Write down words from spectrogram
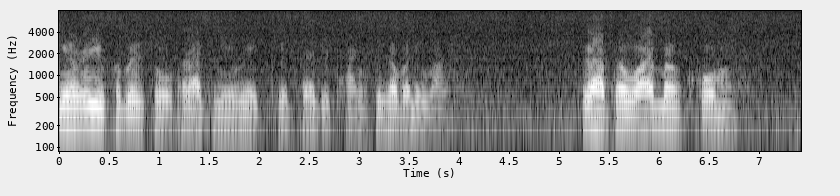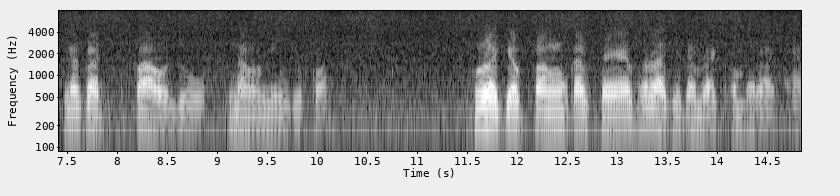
ยังรีบเข้าไปสู่พระราชนิเวศเขตพระราชฐานที่เข้าไปในวังกราบถวายบังคมแล้วก็เฝ้าอยู่นั่งนิ่งอยู่ก่อน เพื่อจะฟังกระแสพระราชดำรัสของพระราชา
